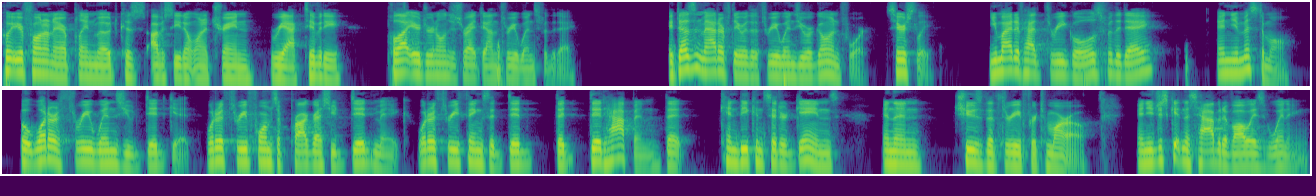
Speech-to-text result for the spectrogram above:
Put your phone on airplane mode because obviously you don't want to train reactivity. Pull out your journal and just write down three wins for the day. It doesn't matter if they were the three wins you were going for. Seriously. You might have had three goals for the day and you missed them all. but what are three wins you did get? What are three forms of progress you did make? What are three things that did that did happen that can be considered gains? And then choose the three for tomorrow. And you just get in this habit of always winning.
